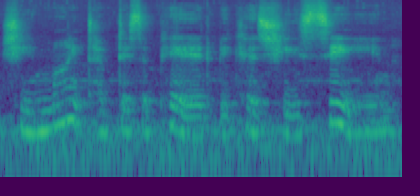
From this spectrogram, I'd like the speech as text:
She might have disappeared because she's seen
